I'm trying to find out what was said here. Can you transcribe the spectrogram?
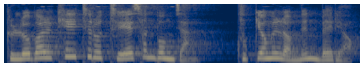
글로벌 케이트로트의 선봉장, 국경을 넘는 매력.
